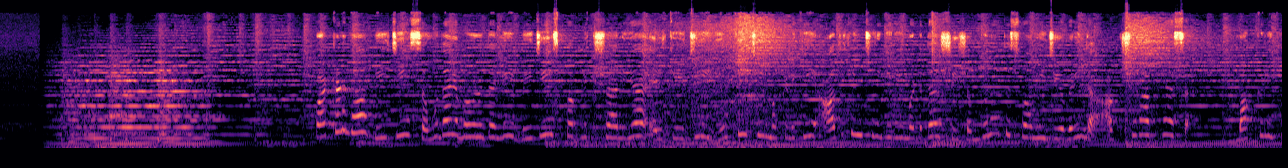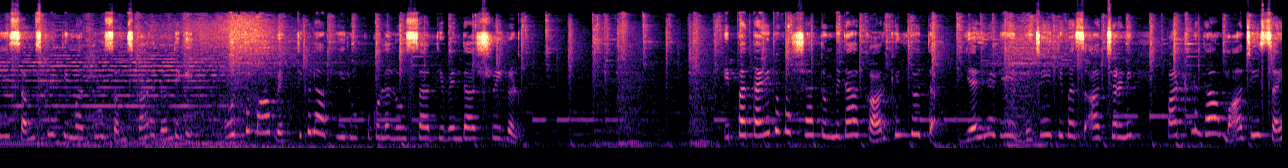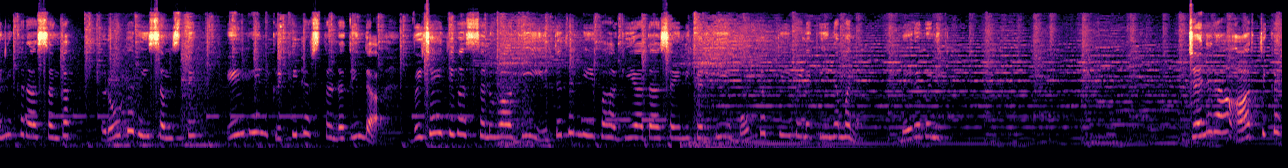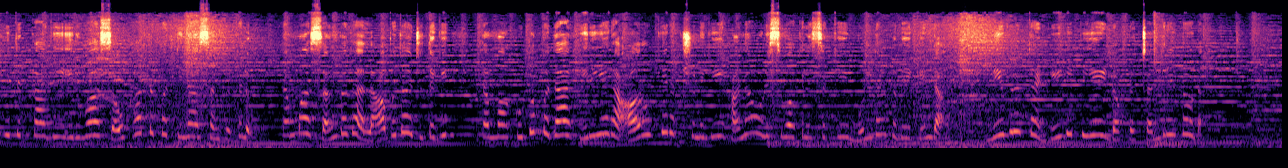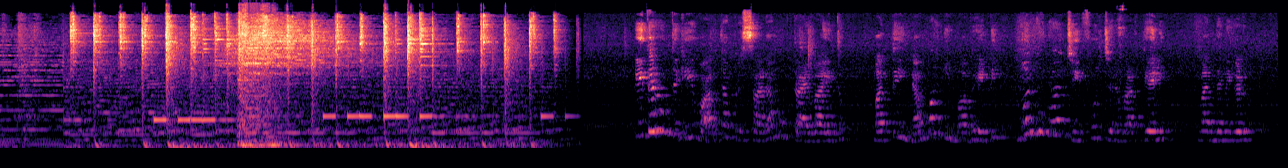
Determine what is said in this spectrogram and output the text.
ಪಟ್ಟಣದ ಬಿಜಿಎಸ್ ಸಮುದಾಯ ಭವನದಲ್ಲಿ ಬಿಜಿಎಸ್ ಪಬ್ಲಿಕ್ ಶಾಲೆಯ ಎಲ್ಕೆಜಿ, ಯುಕೆಜಿ ಮಕ್ಕಳಿಗೆ ಆದಿಚುಂಚನಗಿರಿ ಮಠದ ಶ್ರೀ ಶಂಭುನಾಥ ಸ್ವಾಮೀಜಿಯವರಿಂದ ಅಕ್ಷರಾಭ್ಯಾಸ, ಮಕ್ಕಳಿಗೆ ಸಂಸ್ಕೃತಿ ಮತ್ತು ಸಂಸ್ಕಾರದೊಂದಿಗೆ ಉತ್ತಮ ವ್ಯಕ್ತಿಗಳಾಗಿ ರೂಪುಗೊಳ್ಳಲು ಸಾಧ್ಯವೆಂದ ಶ್ರೀಗಳು. ಇಪ್ಪತ್ತೈದು ವರ್ಷ ತುಂಬಿದ ಕಾರ್ಗಿಲ್ ಯುದ್ಧ, ಎಲ್ಲೆಡೆ ವಿಜಯ್ ದಿವಸ್ ಆಚರಣೆ. ಪಟ್ಟಣದ ಮಾಜಿ ಸೈನಿಕರ ಸಂಘ, ರೋಟರಿ ಸಂಸ್ಥೆ ಇಂಡಿಯನ್ ಕ್ರಿಕೆಟರ್ಸ್ ತಂಡದಿಂದ ವಿಜಯ್ ದಿವಸ್ ಸಲುವಾಗಿ ಯುದ್ಧದಲ್ಲಿ ಭಾಗಿಯಾದ ಸೈನಿಕರಿಗೆ ಮೊಂಬತ್ತಿ ಬೆಳಕಿ ನಮನ ಮೆರವಣಿಗೆ ಜನರ ಆರ್ಥಿಕ ಹಿತಕ್ಕಾಗಿ ಇರುವ ಸೌಹಾರ್ದ ಪತ್ತಿನ ಸಂಘಗಳು ತಮ್ಮ ಸಂಘದ ಲಾಭದ ಜೊತೆಗೆ ತಮ್ಮ ಕುಟುಂಬದ ಹಿರಿಯರ ಆರೋಗ್ಯ ರಕ್ಷಣೆಗೆ ಹಣ ಉಳಿಸುವ ಕೆಲಸಕ್ಕೆ ಮುಂದಾಗಬೇಕೆಂದ ನಿವೃತ್ತ ಡಿಡಿಪಿಐ ಡಾಕ್ಟರ್ ಚಂದ್ರೇಗೌಡ. ಇದರೊಂದಿಗೆ ವಾರ್ತಾ ಪ್ರಸಾರ ಮುಕ್ತಾಯವಾಯಿತು. ಮತ್ತೆ ನಮ್ಮ ನಿಮ್ಮ ಭೇಟಿ ಮುಂದಿನ ಜಿ ಜನವಾರ್ತೆಯಲ್ಲಿ. ವಂದನೆಗಳು.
